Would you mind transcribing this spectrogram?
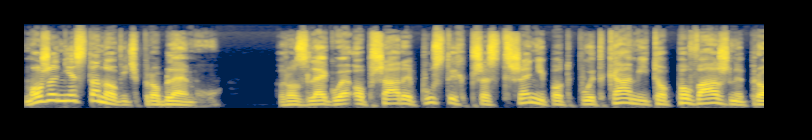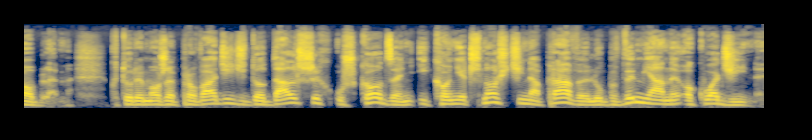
może nie stanowić problemu. Rozległe obszary pustych przestrzeni pod płytkami to poważny problem, który może prowadzić do dalszych uszkodzeń i konieczności naprawy lub wymiany okładziny.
